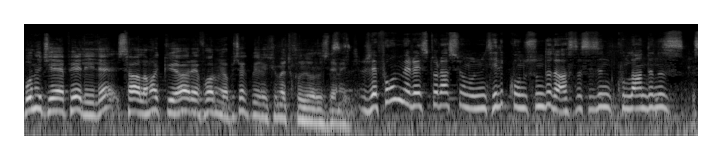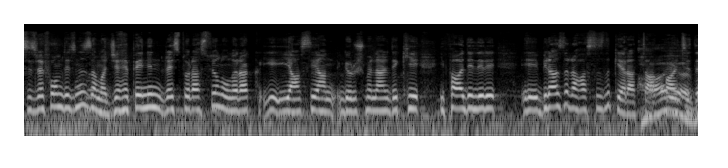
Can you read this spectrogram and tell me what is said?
Bunu CHP'liyle sağlamak güya reform yapacak bir hükümet kuruyoruz demek. Reform ve restorasyonun nitelik konusunda da aslında sizin kullandığınız, siz reform dediniz ama CHP'nin restorasyon olarak yansıyan görüşmelerdeki ifadeleri e, biraz da rahatsızlık yarattı AK Hayır, Parti'de.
